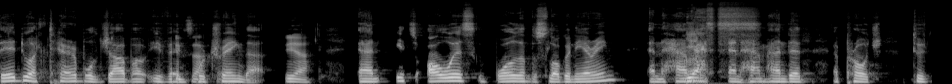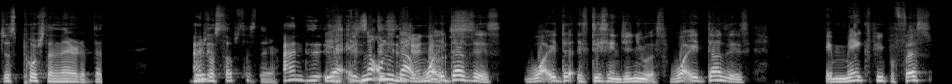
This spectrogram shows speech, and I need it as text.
they do a terrible job of even Exactly. portraying that. Yeah. And it's always boiled down to sloganeering and ham Yes. and ham-handed approach to just push the narrative that there's And no it- substance there. And yeah, it's, not only that. What it does is what it does is disingenuous. What it does is it makes people first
